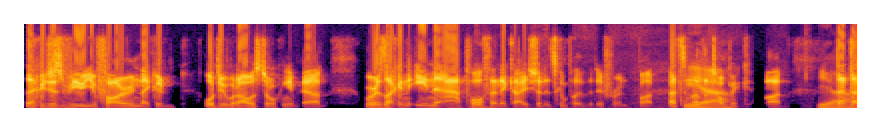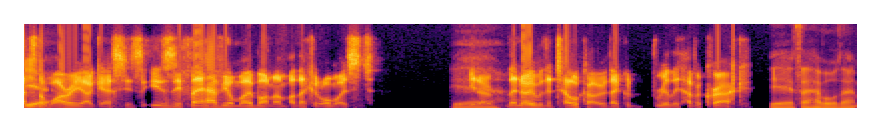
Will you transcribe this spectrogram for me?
they could just view your phone they could or do what i was talking about whereas like an in-app authentication is completely different but that's another Yeah. topic but yeah. that, that's the worry i guess is is if they have your mobile number they could almost yeah. you know they know with the telco they could really have a crack Yeah, if they have all that.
